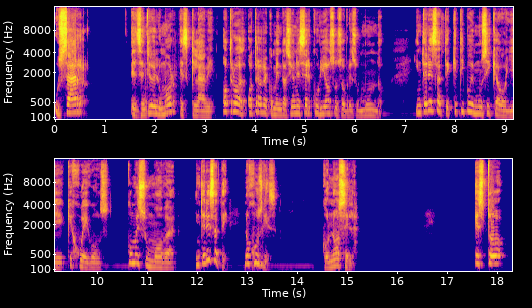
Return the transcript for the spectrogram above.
Usar el sentido del humor es clave. otra recomendación es ser curioso sobre su mundo. Interésate qué tipo de música oye, qué juegos, cómo es su moda. Interésate, no juzgues conócela. Esto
